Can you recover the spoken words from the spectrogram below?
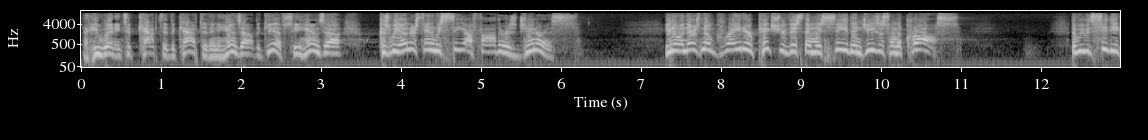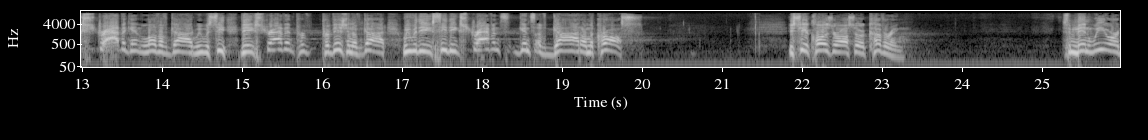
that he went, he took captive the captive, and he hands out the gifts. He hands out, because we understand, we see our Father is generous. You know, and there's no greater picture of this than we see than Jesus on the cross. That we would see the extravagant love of God. We would see the extravagant provision of God. We would see the extravagance of God on the cross. You see, a clothes are also a covering. So, men, we are,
